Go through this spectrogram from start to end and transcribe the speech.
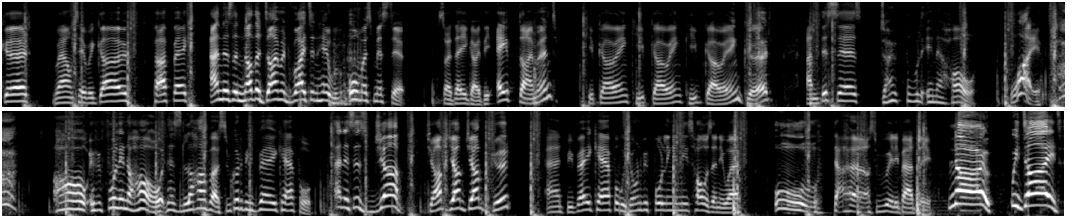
Good. Round here we go. Perfect. And there's another diamond right in here. We've almost missed it. So there you go. The eighth diamond. Keep going, keep going, keep going. Good. And this says, don't fall in a hole. Why? oh, if you fall in a hole, there's lava. So we've got to be very careful. And it says jump. Jump, jump, jump. Good. And be very careful. We don't want to be falling in these holes anywhere. Ooh, that hurt us really badly. No! We died!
